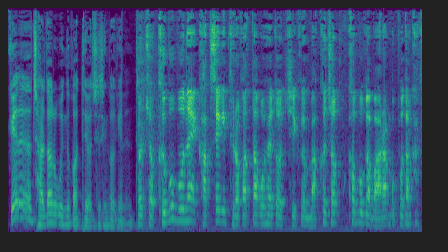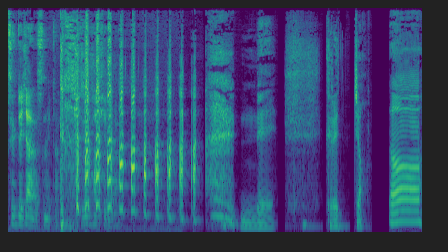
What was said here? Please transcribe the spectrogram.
꽤잘 다루고 있는 것 같아요 제 생각에는. 그렇죠. 그 부분에 각색이 들어갔다고 해도 지금 마크 저커버가 말한 것보단 각색되지 않았습니다. 그건 확실해요. 네. 그랬죠. 어,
